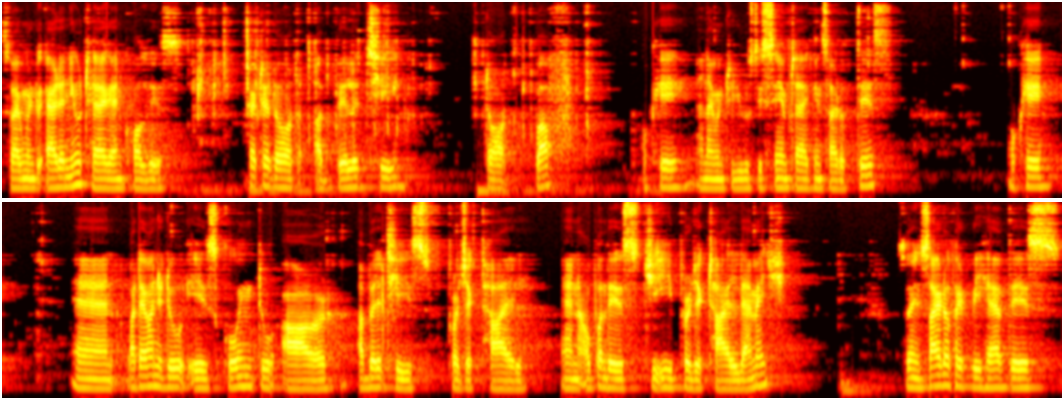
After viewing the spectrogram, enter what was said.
So I'm going to add a new tag and call this character.ability dot buff okay? And I'm going to use the same tag inside of this okay and what I want to do is going to our abilities projectile and open this GE projectile damage. So inside of it we have this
